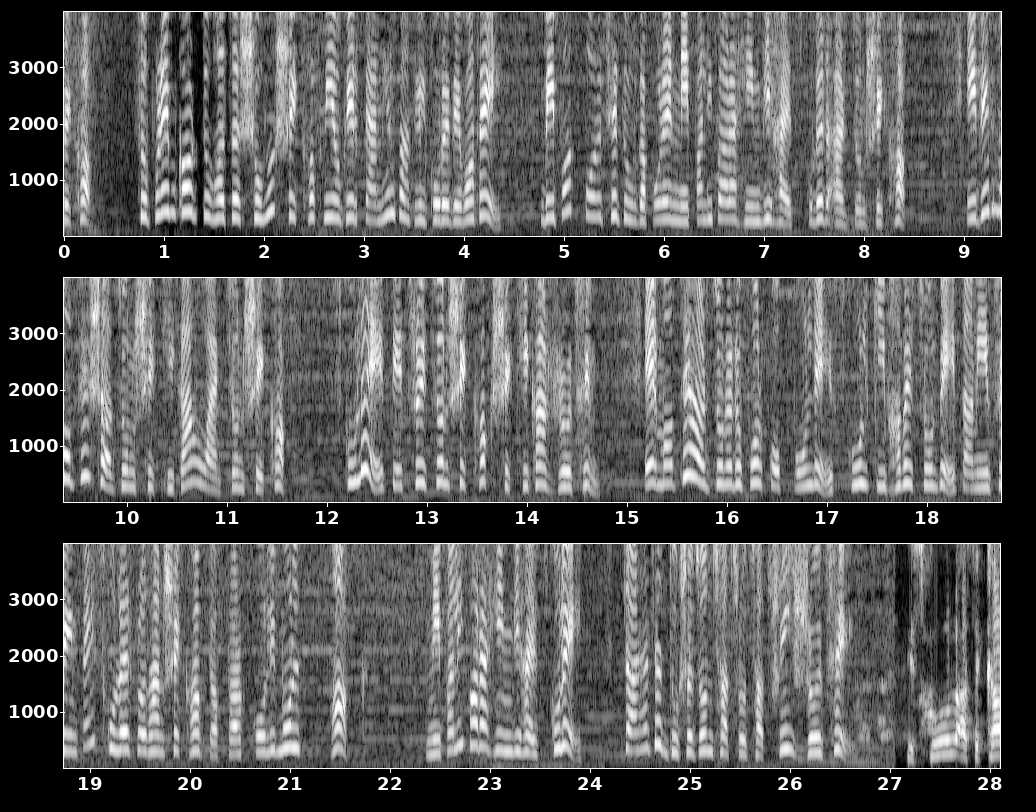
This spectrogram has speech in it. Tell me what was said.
শিক্ষক সুপ্রিম কোর্ট দু শিক্ষক নিয়োগের প্যানেল বাতিল করে দেওয়াতে বিপদ পড়েছে দুর্গাপুরের নেপালিপাড়া হিন্দি হাই স্কুলের আটজন শিক্ষক। এদের মধ্যে সাতজন শিক্ষিকা ও একজন শিক্ষক। স্কুলে তেত্রিশ জন শিক্ষক শিক্ষিকা রয়েছেন। এর মধ্যে আটজনের উপর কোপ পড়লে স্কুল কীভাবে চলবে তা নিয়ে চিন্তায় স্কুলের প্রধান শিক্ষক ডক্টর কলিমুল হক। নেপালি পাড়া হিন্দি হাই স্কুলে চার হাজার দুশো জন ছাত্রছাত্রী রয়েছে। স্কুল আর শিক্ষা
